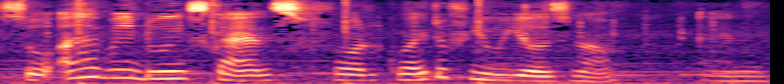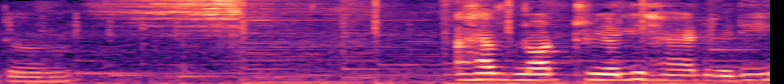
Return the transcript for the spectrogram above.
So I have been doing scans for quite a few years now and um, I have not really had very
